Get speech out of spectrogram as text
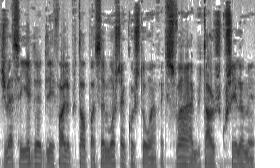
Je vais essayer de, de les faire le plus tard possible. Moi, je suis un couche-tôt, hein. Fait que souvent, à 8 heures, je suis couché, là, mais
